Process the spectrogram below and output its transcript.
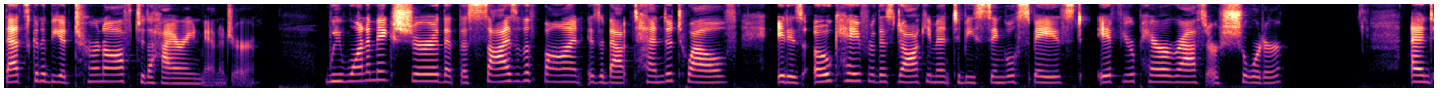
That's going to be a turnoff to the hiring manager. We want to make sure that the size of the font is about 10 to 12. It is okay for this document to be single spaced if your paragraphs are shorter. And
